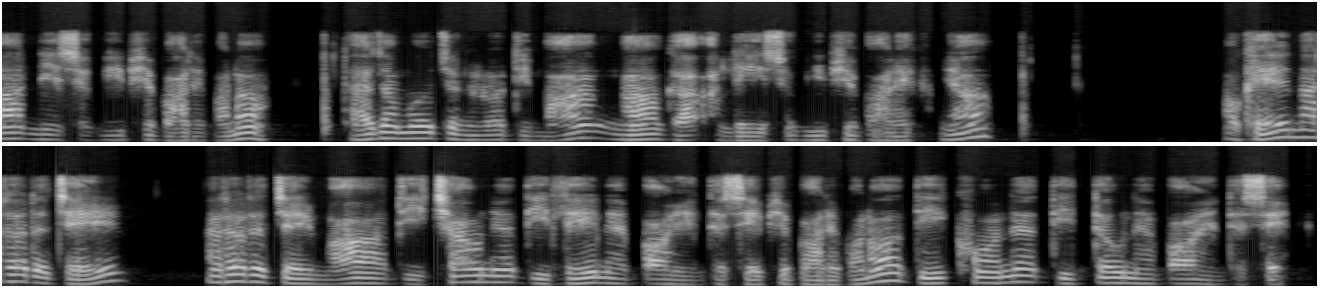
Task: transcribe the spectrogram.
5နေဆိုပြီးဖြစ်ပါတယ်ပေါ့နော်ဒါကြောင့်မို့ကျွန်တော်တို့ဒီမှာ9ကအလဲဆိုပြီးဖြစ်ပါတယ်ခင်ဗျာโอเคနောက်ထပ်တစ်ချိန်နောက်ထပ်တစ်ချိန်မှာဒီ6နဲ့ဒီ4နဲ့ပေါင်းရင်30ဖြစ်ပါတယ်ပေါ့နော်ဒီခွန်နဲ့ဒီ3နဲ့ပေါင်းရင်30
